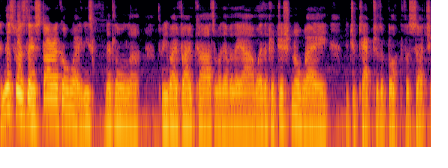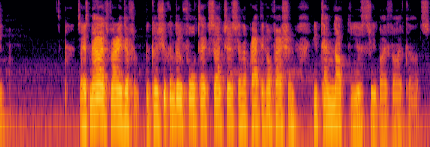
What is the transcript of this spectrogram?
And this was the historical way. These little uh, three by five cards or whatever they are, were the traditional way that you capture the book for searching. Now it's very different because you can do full text searches in a practical fashion. You tend not to use 3 by 5 cards.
